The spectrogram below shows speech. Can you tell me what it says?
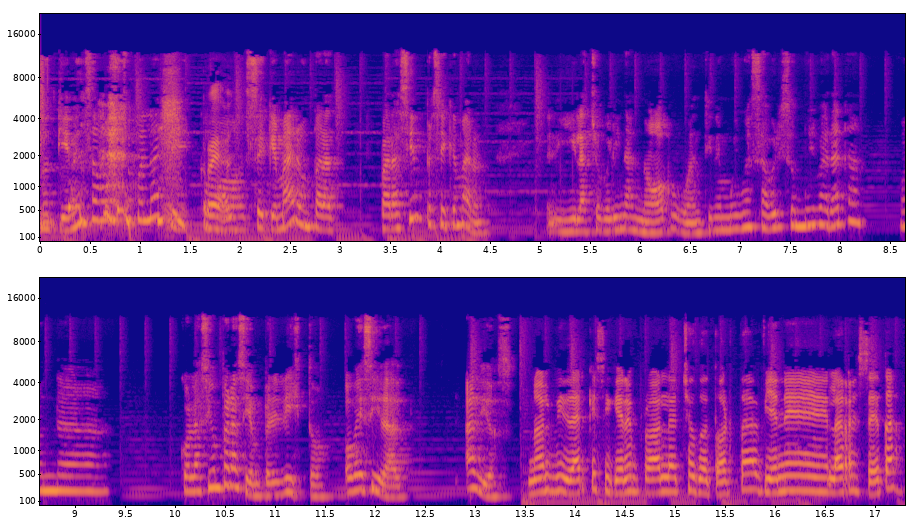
No tienen sabor a chocolate. Como Real. se quemaron para, para siempre se quemaron. Y las chocolinas no, pues weón, tienen muy buen sabor y son muy baratas. Onda. Colación para siempre, listo. Obesidad. Adiós. No olvidar que si quieren probar la chocotorta, viene la receta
